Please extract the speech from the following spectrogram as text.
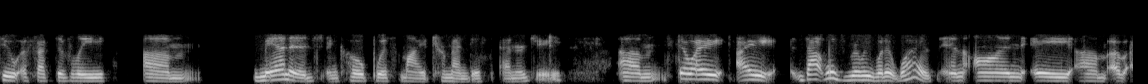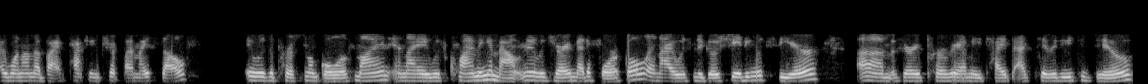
to effectively um, manage and cope with my tremendous energy. Um, so I, I, that was really what it was. And on a, um, a, I went on a backpacking trip by myself. It was a personal goal of mine, and I was climbing a mountain. It was very metaphorical, and I was negotiating with fear, um, a very programmy type activity to do.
